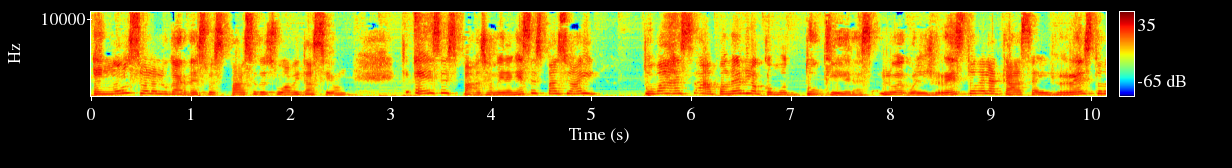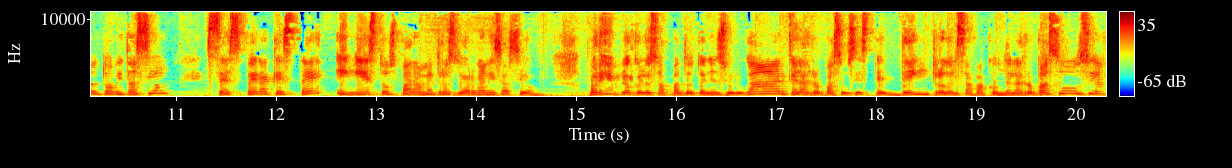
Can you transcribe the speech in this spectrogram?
en un solo lugar de su espacio, de su habitación. Ese espacio, miren, ese espacio ahí tú vas a ponerlo como tú quieras. Luego el resto de la casa, el resto de tu habitación, se espera que esté en estos parámetros de organización. Por ejemplo, que los zapatos estén en su lugar, que la ropa sucia esté dentro del zafacón de la ropa sucia,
